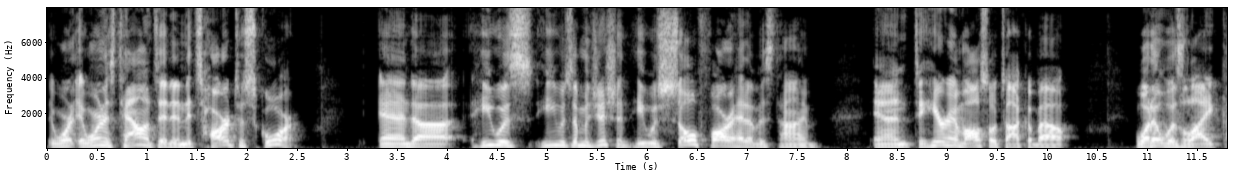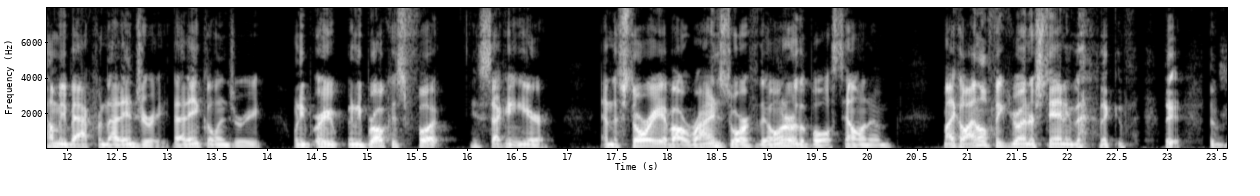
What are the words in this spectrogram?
they weren't they weren't as talented, and it's hard to score. And uh, he was he was a magician. He was so far ahead of his time, and to hear him also talk about what it was like coming back from that injury, that ankle injury, when he he- when he broke his foot his second year, and the story about Reinsdorf, the owner of the Bulls, telling him, Michael, I don't think you're understanding the the, the, the,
